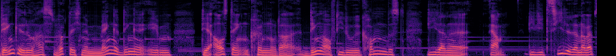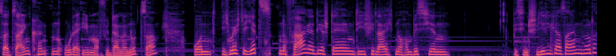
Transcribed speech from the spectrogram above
Denke, du hast wirklich eine Menge Dinge eben dir ausdenken können oder Dinge, auf die du gekommen bist, die deine, ja, die die Ziele deiner Website sein könnten oder eben auch für deine Nutzer. Und ich möchte jetzt eine Frage dir stellen, die vielleicht noch ein bisschen bisschen schwieriger sein würde.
